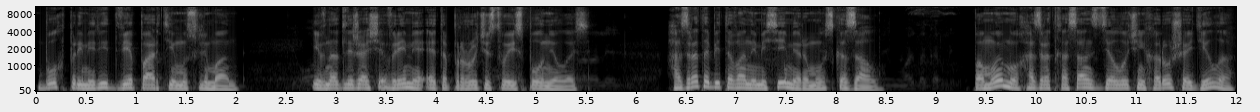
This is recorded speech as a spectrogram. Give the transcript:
Бог примирит две партии мусульман». И в надлежащее время это пророчество исполнилось. Хазрат Абитаван и Мессия мир ему сказал, «По-моему, Хазрат Хасан сделал очень хорошее дело,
